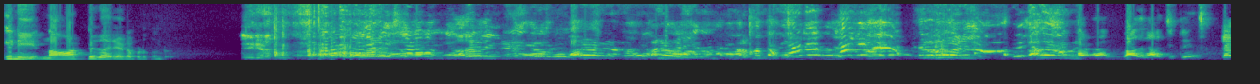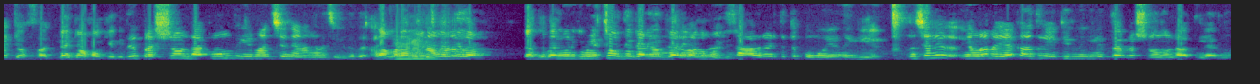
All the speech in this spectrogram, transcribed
ഇനി നാട്ടുകാരെ ഇടപെടുന്നുണ്ട് വാതിൽ അടച്ചിട്ട് ലൈറ്റ് ഓഫ് ആക്കി. ലൈറ്റ് ഓഫ് ആക്കിയത് ഇത് പ്രശ്നം ഉണ്ടാക്കണമെന്ന് തീരുമാനിച്ച് തന്നെയാണ് അങ്ങനെ ചെയ്തത്. നമ്മൾ? രാത്രി പതിനൊന്ന് മണിക്ക് വിളിച്ചു കൊടുത്തിട്ടാണ് സാധനം എടുത്തിട്ട് പോയിരുന്നെങ്കിൽ എന്നുവെച്ചാൽ ഞങ്ങളെ മര്യാദക്കകത്ത് കയറ്റിയിരുന്നെങ്കിൽ ഇത്ര പ്രശ്നമൊന്നും ഉണ്ടാകത്തില്ലായിരുന്നു.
